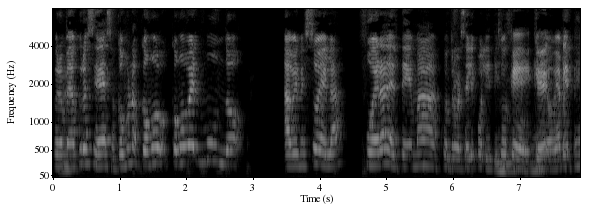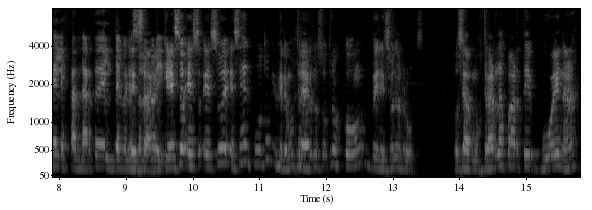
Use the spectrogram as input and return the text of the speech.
Pero me da curiosidad eso. ¿Cómo, no- cómo, ¿Cómo ve el mundo a Venezuela fuera del tema controversial y político que, que obviamente es el estandarte del, del venezolano Exacto, que eso, eso, eso, ese es el punto que queremos traer nosotros con Venezuelan Roots. O sea, mostrar la parte buena,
